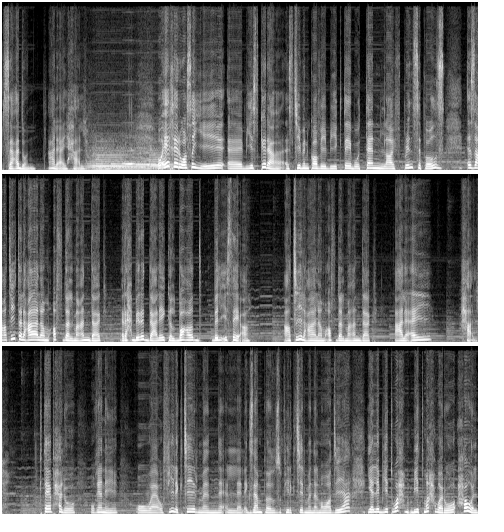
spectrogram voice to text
ساعدهم على أي حال. وآخر وصية آه، بيذكرها ستيفن كوفي بكتابه 10 Life Principles إذا أعطيت العالم أفضل ما عندك رح برد عليك البعض بالإساءة. أعطي العالم أفضل ما عندك على أي حال. كتاب حلو وغني وفي الكثير من ال examples وفي الكثير من المواضيع يلي بيتوح بيتمحوروا حول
